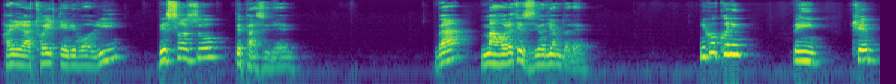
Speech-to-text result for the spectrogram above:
حقیقت های غیرواقعی بساز و بپذیره. و مهارت زیادی هم داره. نگاه کنیم به این که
